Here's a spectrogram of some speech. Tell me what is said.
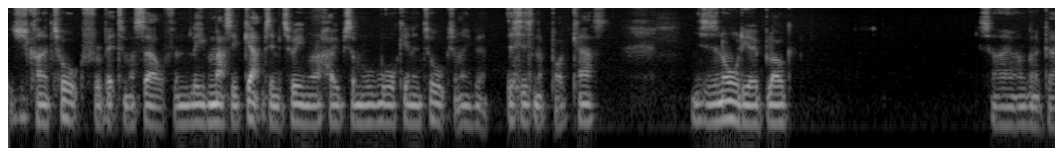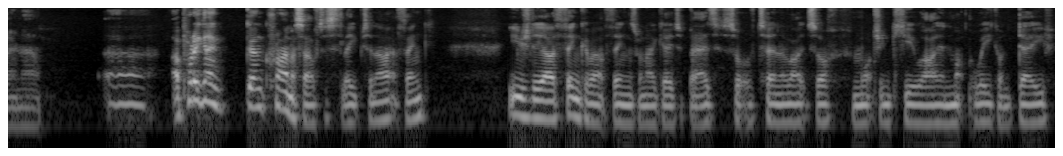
I just kind of talk for a bit to myself and leave massive gaps in between where I hope someone will walk in and talk to me. But this isn't a podcast. This is an audio blog. So I'm gonna go now. Uh, I'm probably gonna go and cry myself to sleep tonight. I think. Usually I think about things when I go to bed. Sort of turn the lights off from watching QI and Mock the Week on Dave.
